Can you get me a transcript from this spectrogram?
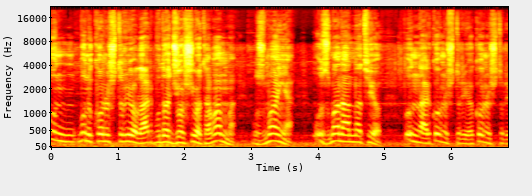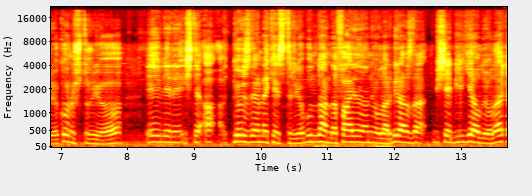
Bunu, bunu konuşturuyorlar. Bu da coşuyor tamam mı? Uzman ya. Uzman anlatıyor. Bunlar konuşturuyor, konuşturuyor, konuşturuyor. Evleri işte gözlerine kestiriyor. Bundan da faydalanıyorlar. Biraz da bir şey bilgi alıyorlar.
